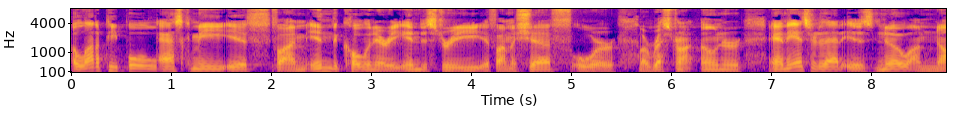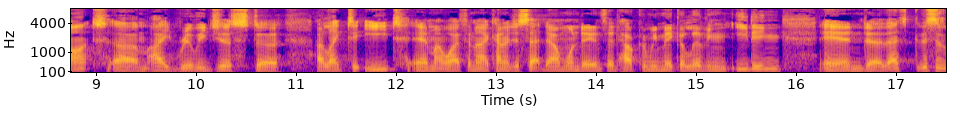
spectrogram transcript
a lot of people ask me if I'm in the culinary industry, if I'm a chef or a restaurant owner. And the answer to that is no, I'm not. Um, I really just, uh, I like to eat. And my wife and I kind of just sat down one day and said, how can we make a living eating? And uh, that's, this is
